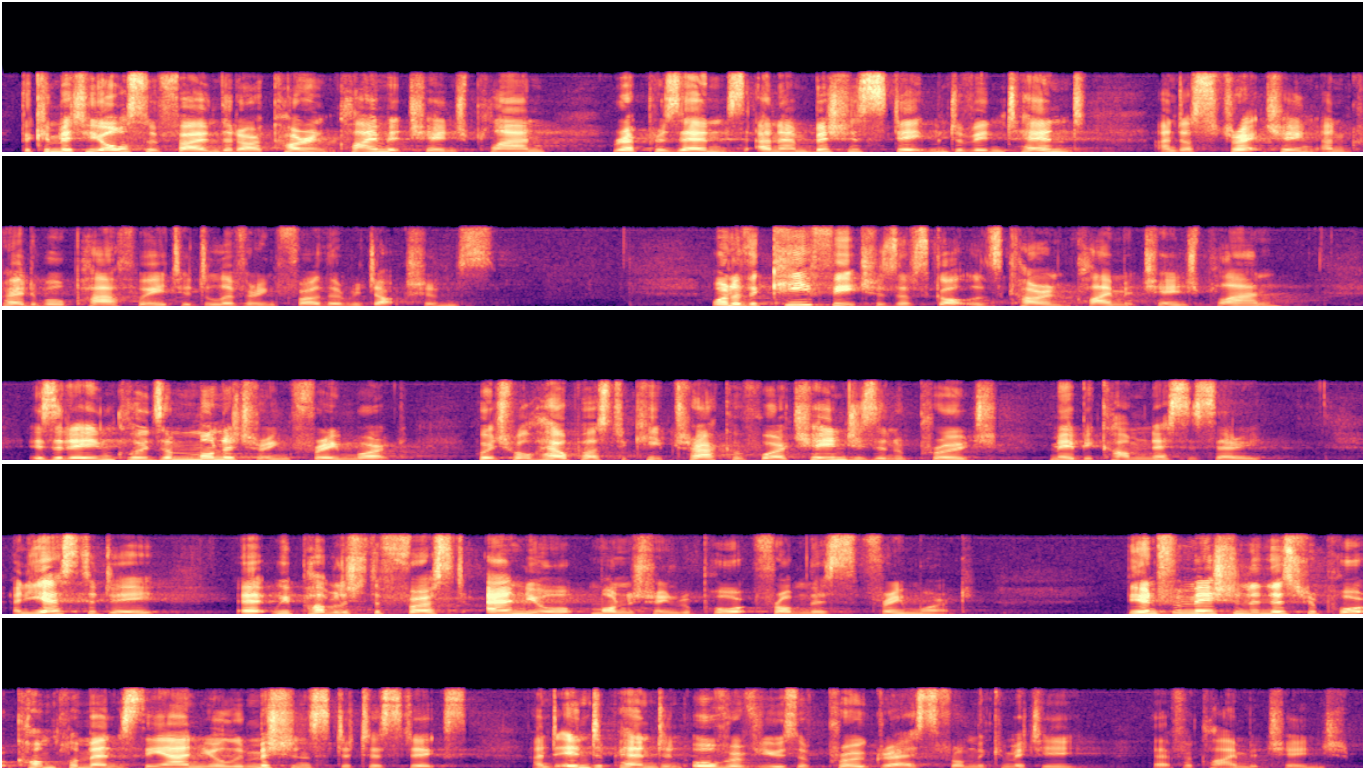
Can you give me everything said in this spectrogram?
The committee also found that our current climate change plan represents an ambitious statement of intent and a stretching and credible pathway to delivering further reductions. One of the key features of Scotland's current climate change plan is that it includes a monitoring framework which will help us to keep track of where changes in approach may become necessary. And yesterday, uh, we published the first annual monitoring report from this framework. The information in this report complements the annual emission statistics and independent overviews of progress from the Committee uh, for Climate Change.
